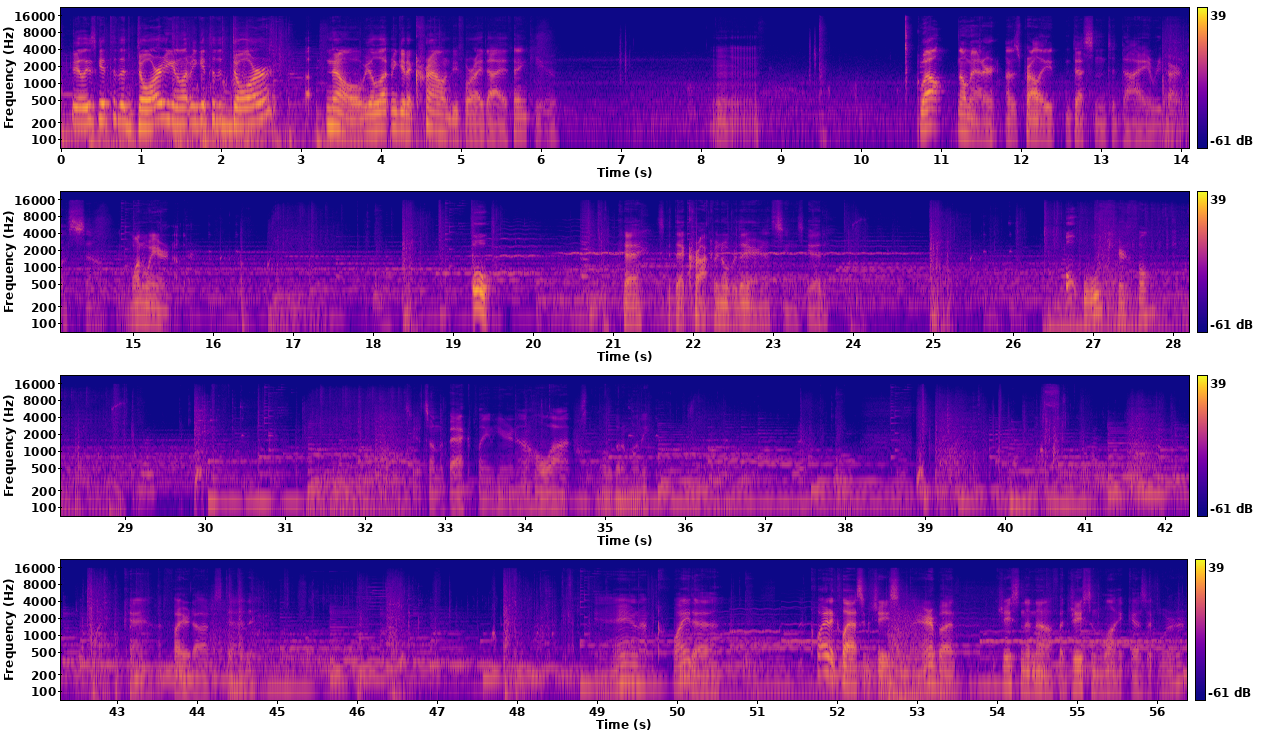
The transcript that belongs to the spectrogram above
Okay, at least get to the door. You gonna let me get to the door? Uh, no, you'll let me get a crown before I die. Thank you. Hmm. Well, no matter. I was probably destined to die regardless, so one way or another. Oh! Okay, let's get that Crocman over there. That seems good. Oh, ooh, careful. On the back plane here. Not a whole lot. Just a little bit of money. Okay, that fire dog's dead. Okay, not quite a not quite a classic Jason there, but Jason enough, a Jason-like, as it were.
